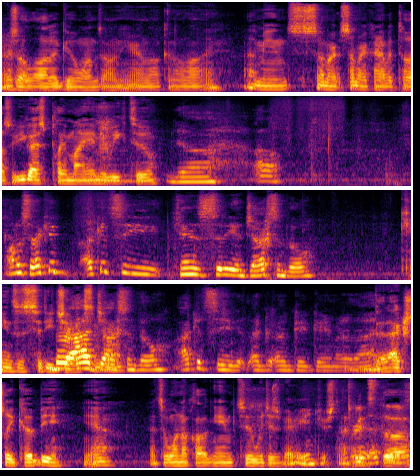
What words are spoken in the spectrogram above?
there's a lot of good ones on here. I'm not gonna lie. I mean, some are some are kind of a toss. up. You guys play Miami week two. Yeah. I don't. Honestly, I could I could see Kansas City and Jacksonville. Kansas City, They're Jacksonville. at Jacksonville. I could see a, a good game out of that. That actually could be. Yeah, that's a one o'clock game too, which is very interesting. It's the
